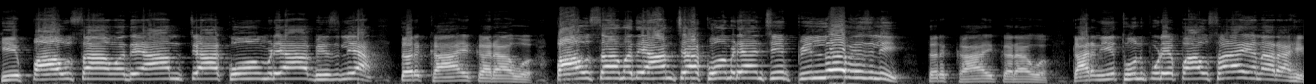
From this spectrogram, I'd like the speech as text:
की पावसामध्ये आमच्या कोंबड्या भिजल्या तर काय करावं? पावसामध्ये आमच्या कोंबड्यांची पिल्लं भिजली तर काय करावं? कारण इथून पुढे पावसाळा येणार आहे.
